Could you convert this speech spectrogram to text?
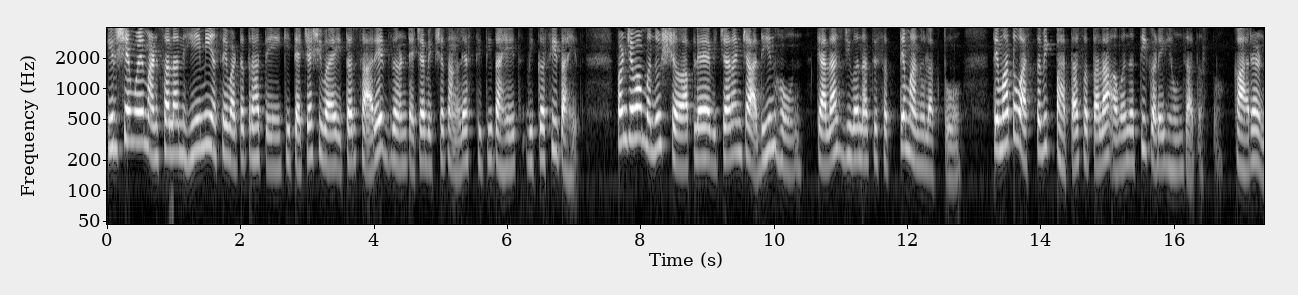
ईर्षेमुळे माणसाला नेहमी असे वाटत राहते की त्याच्याशिवाय इतर सारेच जण त्याच्यापेक्षा चांगल्या स्थितीत आहेत विकसित आहेत. पण जेव्हा मनुष्य आपल्या विचारांच्या अधीन होऊन त्यालाच जीवनाचे सत्य मानू लागतो तेव्हा तो वास्तविक पाहता स्वतःला अवनतीकडे घेऊन जात असतो. कारण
